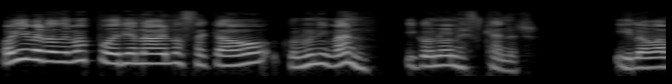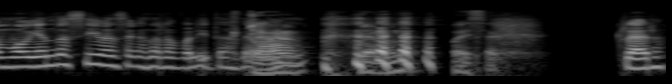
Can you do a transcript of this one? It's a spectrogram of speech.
Oye, pero además podrían haberlo sacado con un imán y con un escáner. Y lo van moviendo así y van sacando las bolitas de Claro, puede ser. Claro.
